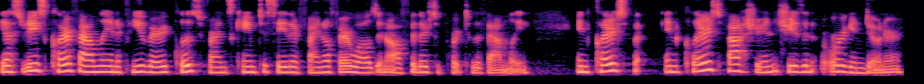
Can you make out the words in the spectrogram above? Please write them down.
Yesterday's Claire family and a few very close friends came to say their final farewells and offer their support to the family. In Claire's, in Claire's fashion, she is an organ donor.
